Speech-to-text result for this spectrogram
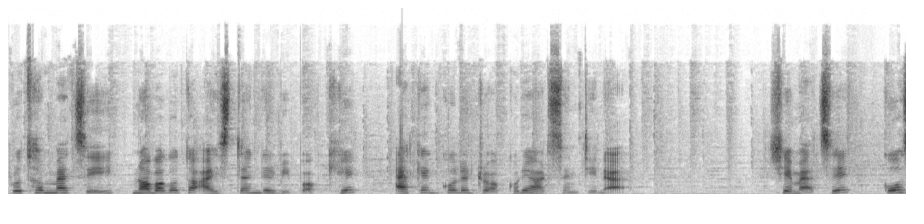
প্রথম ম্যাচেই নবাগত আইসল্যান্ডের বিপক্ষে এক এক গোলে ড্র করে আর্জেন্টিনা। সে ম্যাচে কোচ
